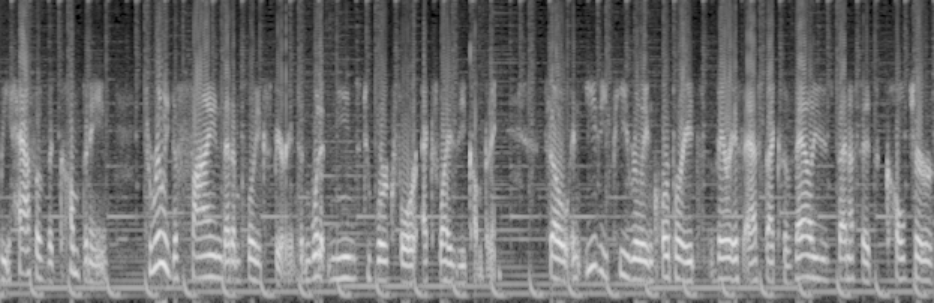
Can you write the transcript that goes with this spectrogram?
behalf of the company to really define that employee experience and what it means to work for XYZ company. So an EVP really incorporates various aspects of values, benefits, culture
